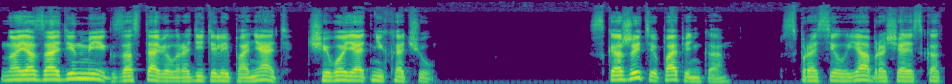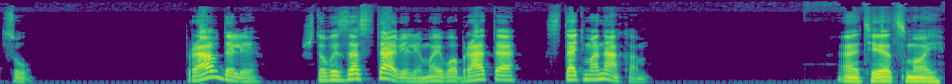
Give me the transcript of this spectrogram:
Но я за один миг заставил родителей понять, чего я от них хочу. «Скажите, папенька», — спросил я, обращаясь к отцу, «правда ли, что вы заставили моего брата стать монахом?» Отец мой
